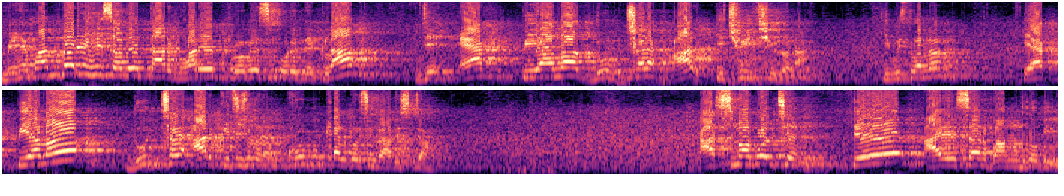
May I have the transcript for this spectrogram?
মেহমানদারি হিসাবে তার ঘরে প্রবেশ করে দেখলাম যে এক পেয়ালা দুধ ছাড়া আর কিছুই ছিল না। কি বুঝতে পারলেন? এক পেয়ালা দুধ ছাড়া আর কিছু ছিল না। খুব খেয়াল করছিল হাদিসটা। আসমা বলছেন, কে? আয়েসার বান্ধবী।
